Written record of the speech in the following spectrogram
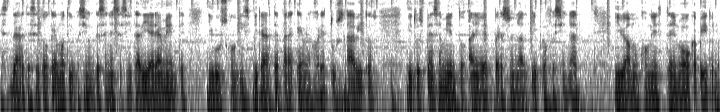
es darte ese toque de motivación que se necesita diariamente y busco inspirarte para que mejores tus hábitos y tus pensamientos a nivel personal y profesional. Y vamos con este nuevo capítulo.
